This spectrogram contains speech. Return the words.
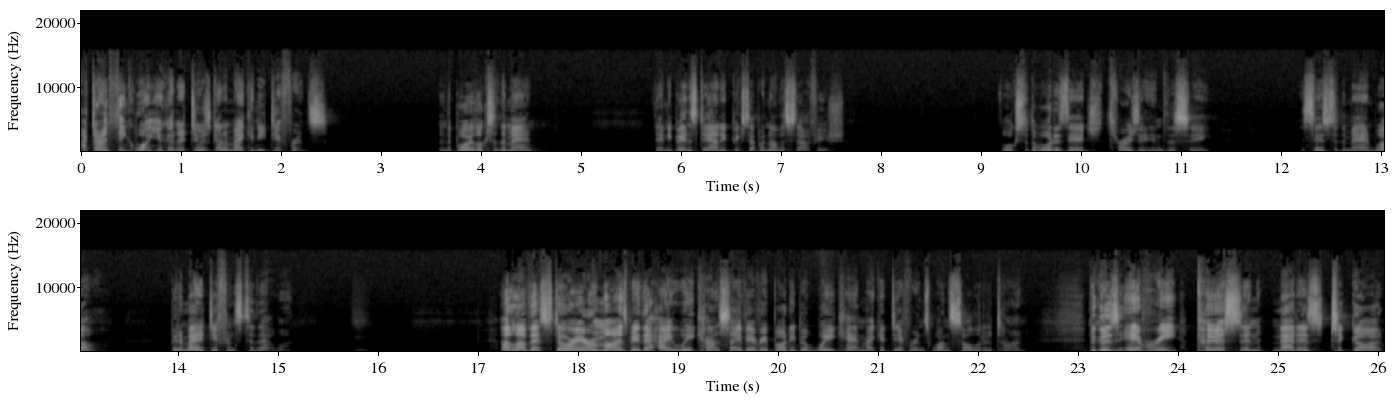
I don't think what you're going to do is going to make any difference. And the boy looks at the man. Then he bends down, he picks up another starfish, walks to the water's edge, throws it into the sea, and says to the man, Well, but it made a difference to that one. I love that story. It reminds me that, hey, we can't save everybody, but we can make a difference one soul at a time. Because every person matters to God.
